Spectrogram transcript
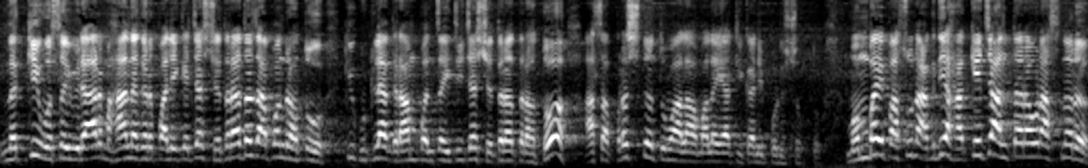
नक्की वसविरार महानगरपालिकेच्या क्षेत्रातच आपण राहतो की कुठल्या ग्रामपंचायतीच्या क्षेत्रात राहतो? असा प्रश्न तुम्हाला आम्हाला या ठिकाणी पडू शकतो. मुंबईपासून अगदी हाकेच्या अंतरावर असणारं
